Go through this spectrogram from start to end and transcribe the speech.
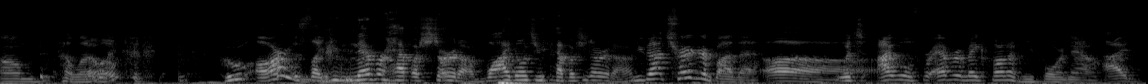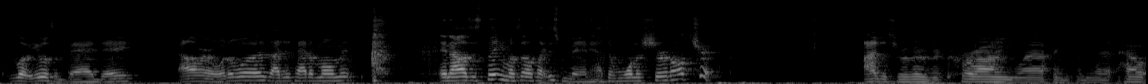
Um, hello? Hello? Who are you? It's like you never have a shirt on. Why don't you have a shirt on? You got triggered by that, Uh, which I will forever make fun of you for now. I look. It was a bad day. I don't remember what it was. I just had a moment, and I was just thinking to myself, I was like, this man hasn't worn a shirt all trip. I just remember crying, laughing from that. How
